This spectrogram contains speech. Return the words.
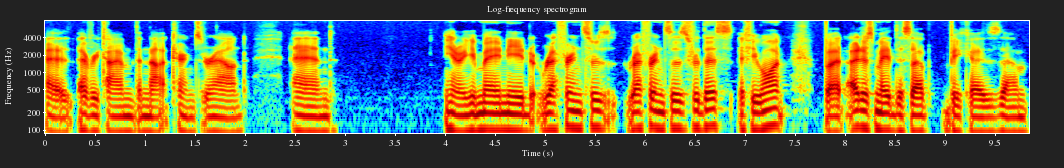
uh, every time the knot turns around. And you know, you may need references references for this if you want, but I just made this up because um,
